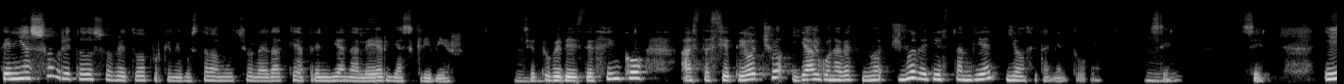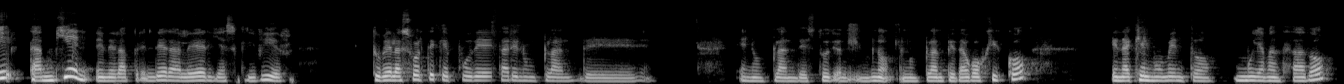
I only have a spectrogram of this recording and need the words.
Tenía sobre todo, sobre todo, porque me gustaba mucho la edad que aprendían a leer y a escribir. tuve desde 5 hasta 7, 8 y alguna vez 9, 10 también y 11 también tuve. Sí, sí. Y también en el aprender a leer y a escribir, tuve la suerte que pude estar en un plan de, en un plan de estudio, no, en un plan pedagógico, en aquel momento muy avanzado,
